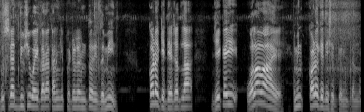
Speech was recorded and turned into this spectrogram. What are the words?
दुसऱ्याच दिवशी वाई करा कारण की पेटवल्यानंतर ही जमीन कडक येते. याच्यातला जे काही ओलावा आहे जमीन कडक येते शेतकरी मित्रांनो.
